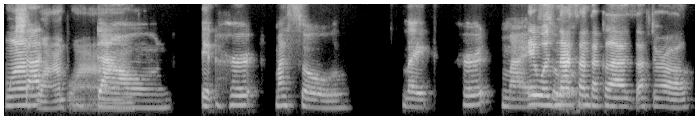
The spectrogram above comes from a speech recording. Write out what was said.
Womp, womp, womp. down. It hurt my soul like hurt my it was soul. not santa claus after all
